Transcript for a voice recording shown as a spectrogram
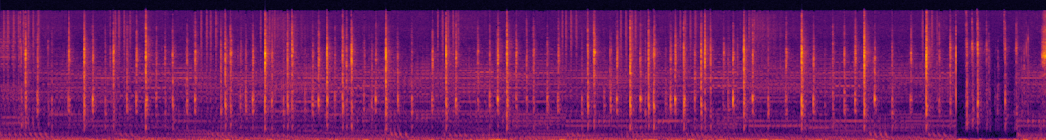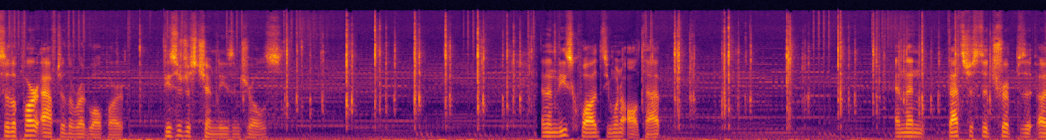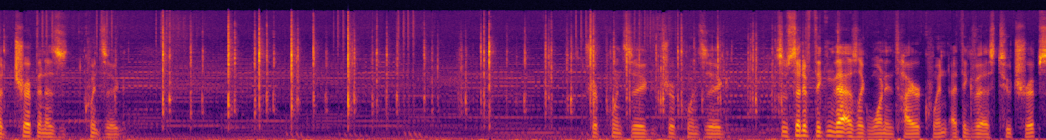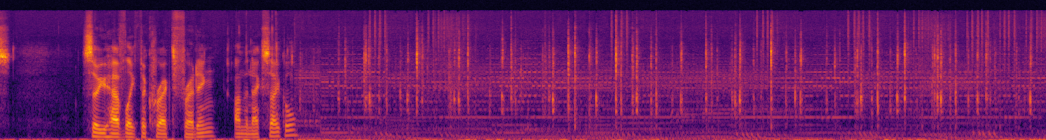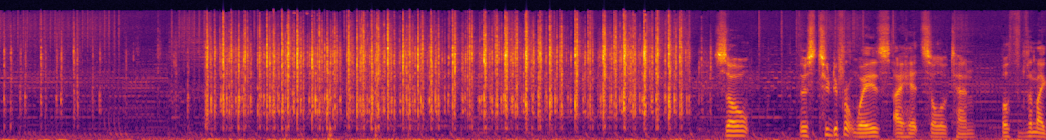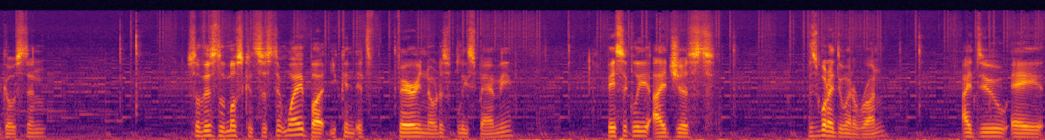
So the part after the red wall part, these are just chimneys and trills. And then these quads you want to alt tap. And then that's just a trip a trip and a quintzig. Trip quintzig, trip quintzig. So instead of thinking that as like one entire quint, I think of it as two trips. So you have like the correct fretting on the next cycle. So, there's two different ways I hit solo 10. Both of them I ghost in. So this is the most consistent way, but you can it's very noticeably spammy. Basically, I just... This is what I do in a run. I do a...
